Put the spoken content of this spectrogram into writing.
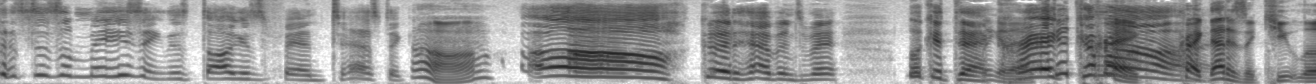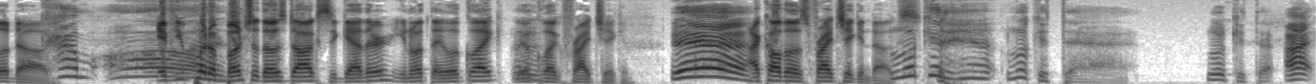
this is amazing. This dog is fantastic. Aw. Oh, good heavens, man! Look at that, Look at Craig. that. Come Craig. on, Craig, that is a cute little dog. Come on. If you put a bunch of those dogs together, you know what they look like? They look Mm. like fried chicken. yeah, I call those fried chicken dogs. Look at him. Look at that. Look at that. I,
